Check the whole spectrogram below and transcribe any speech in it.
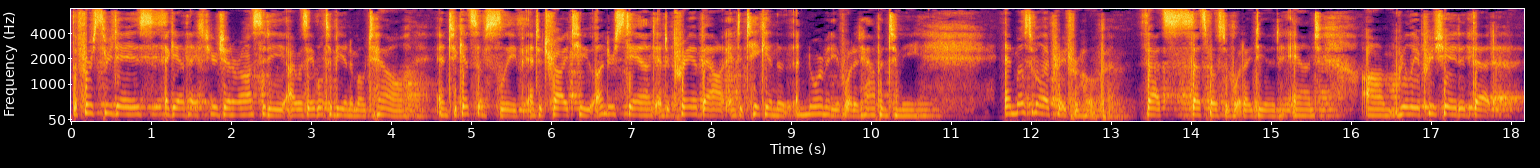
the first three days, again, thanks to your generosity, I was able to be in a motel and to get some sleep and to try to understand and to pray about and to take in the enormity of what had happened to me. And most of all, I prayed for hope. That's that's most of what I did, and um, really appreciated that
